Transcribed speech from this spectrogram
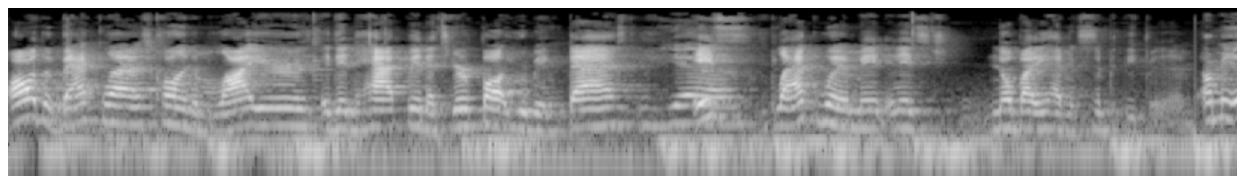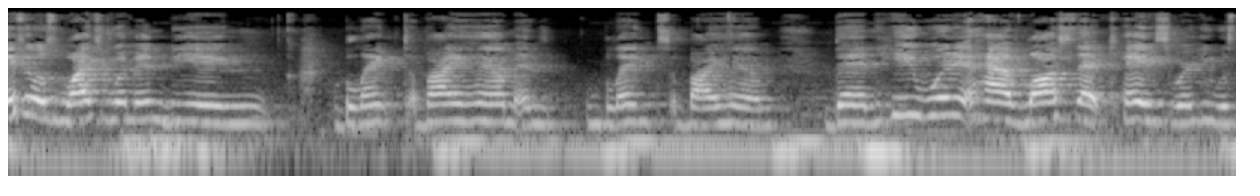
all the backlash calling them liars, it didn't happen, it's your fault, you were being fast. Yeah. It's black women and it's nobody having sympathy for them. I mean, if it was white women being blanked by him and blanked by him, then he wouldn't have lost that case where he was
